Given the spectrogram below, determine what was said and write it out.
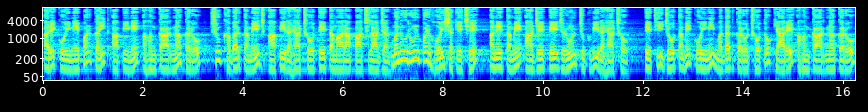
અરે કોઈને પણ કંઈક આપીને અહંકાર ન કરો, શું ખબર તમે જ આપી રહ્યા છો તે તમારા પાછલા જન્મનું ઋણ પણ હોઈ શકે છે, અને તમે આજે તે જ ઋણ ચૂકવી રહ્યા છો. તેથી જો તમે કોઈની મદદ કરો છો તો ક્યારે અહંકાર ન કરો,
